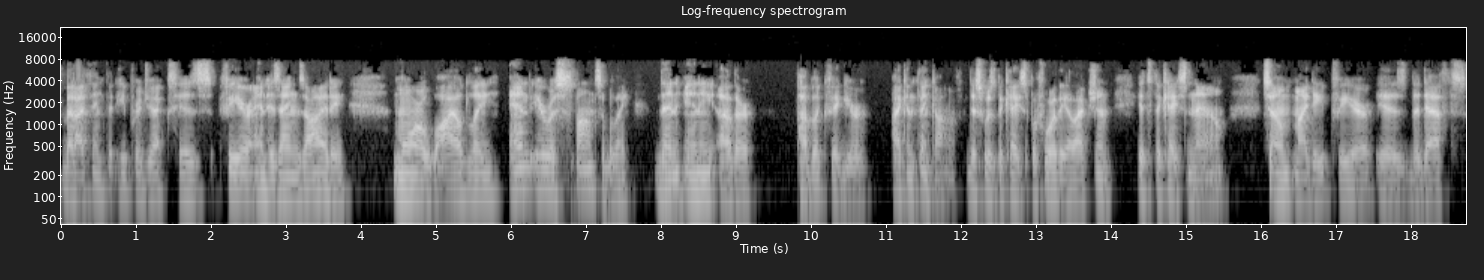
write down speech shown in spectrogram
But I think that he projects his fear and his anxiety more wildly and irresponsibly than any other public figure I can think of. This was the case before the election. It's the case now. So my deep fear is the deaths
